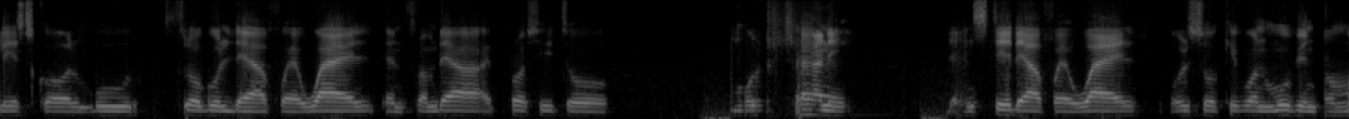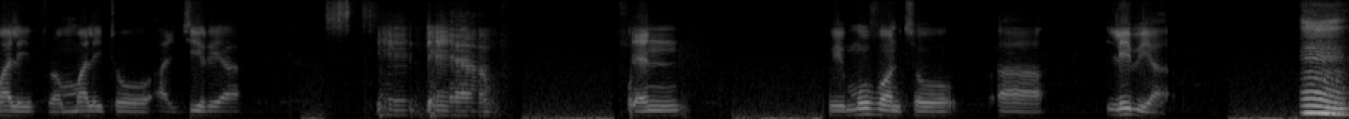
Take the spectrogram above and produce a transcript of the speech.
place called Mbour, struggled there for a while. Then from there, I proceed to Mauritania. then stay there for a while. Also keep on moving from Mali, from Mali to Algeria, stay there. Then we move on to uh, Libya. Mm.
